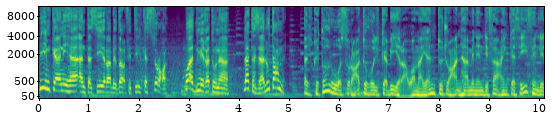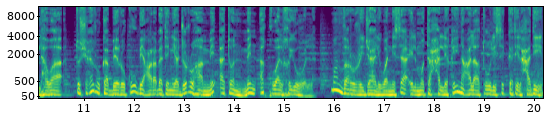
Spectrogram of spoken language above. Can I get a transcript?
بإمكانها أن تسير بضعف تلك السرعة وأدمغتنا لا تزال تعمل. القطار وسرعته الكبيرة وما ينتج عنها من اندفاع كثيف للهواء تشعرك بركوب عربة يجرها مئة من أقوى الخيول. منظر الرجال والنساء المتحلقين على طول سكة الحديد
